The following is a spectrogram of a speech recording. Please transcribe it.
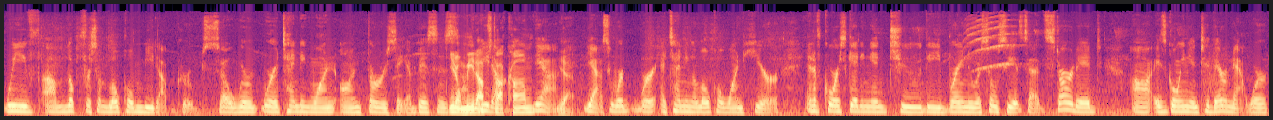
We've um, looked for some local meetup groups. So we're we're attending one on Thursday, a business. You know, meetups.com? meetup. Yeah, Yeah. yeah. So we're we're attending a local one here, and of course, getting into the brand new associates that started uh, is going into their network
